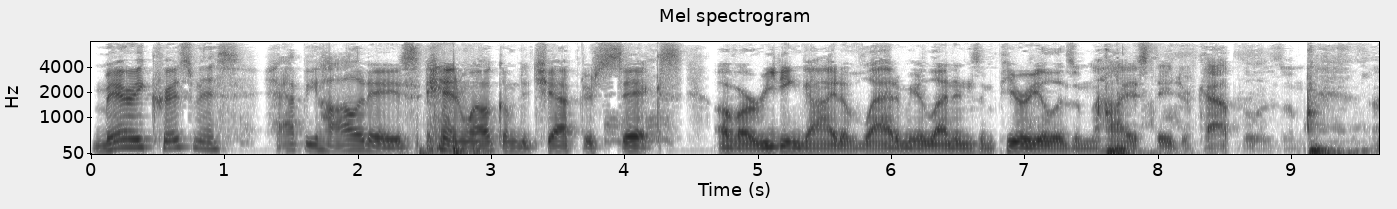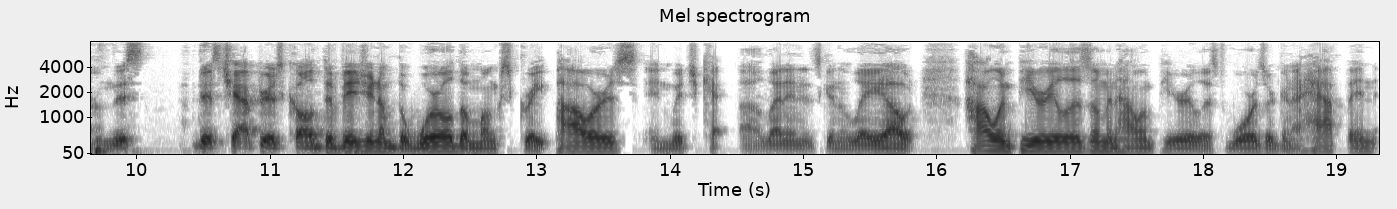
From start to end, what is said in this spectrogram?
Merry Christmas, Happy Holidays, and welcome to Chapter 6 of our reading guide of Vladimir Lenin's Imperialism, the Highest Stage of Capitalism. Um, this this chapter is called Division of the World Amongst Great Powers, in which uh, Lenin is going to lay out how imperialism and how imperialist wars are going to happen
